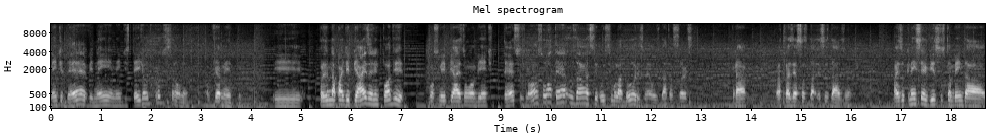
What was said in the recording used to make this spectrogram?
nem de dev, nem, nem de stage ou de produção, né? Obviamente. E, por exemplo, na parte de APIs, a gente pode consumir APIs num ambiente de testes nosso ou até usar os simuladores, né, os data source, para trazer essas, esses dados. Né. Mas o que nem serviços também da.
